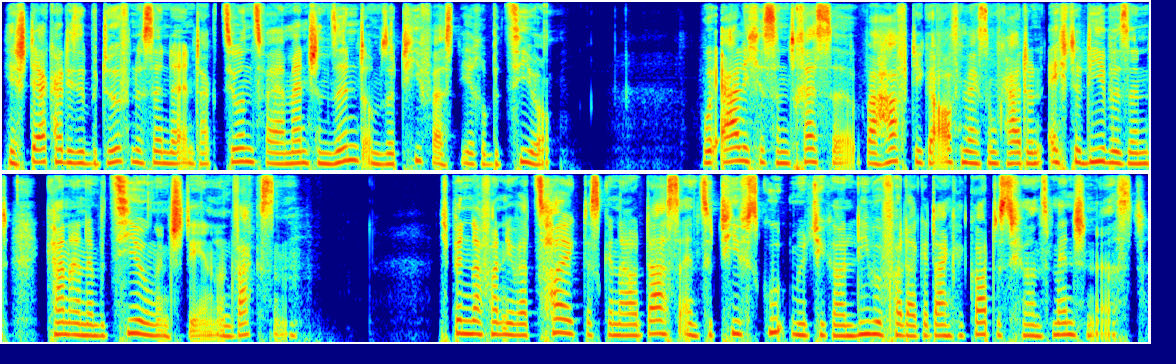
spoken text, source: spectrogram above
Je stärker diese Bedürfnisse in der Interaktion zweier Menschen sind, umso tiefer ist ihre Beziehung. Wo ehrliches Interesse, wahrhaftige Aufmerksamkeit und echte Liebe sind, kann eine Beziehung entstehen und wachsen. Ich bin davon überzeugt, dass genau das ein zutiefst gutmütiger und liebevoller Gedanke Gottes für uns Menschen ist.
